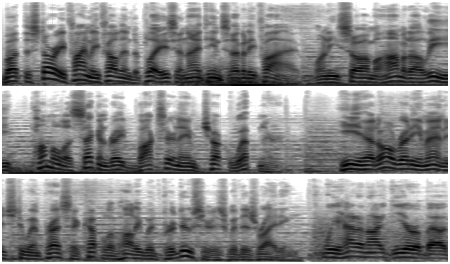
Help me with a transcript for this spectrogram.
But the story finally fell into place in 1975 when he saw Muhammad Ali pummel a second-rate boxer named Chuck Wepner. He had already managed to impress a couple of Hollywood producers with his writing. We had an idea about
